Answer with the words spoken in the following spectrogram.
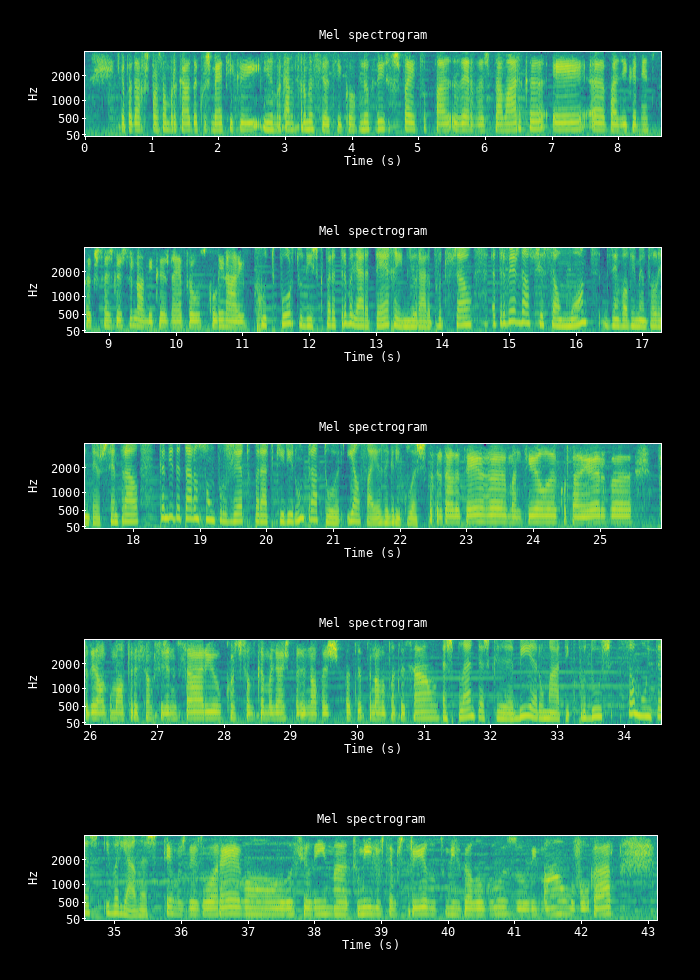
é para dar resposta ao mercado da cosmética e no mercado farmacêutico. No que diz respeito às ervas para a marca, é uh, basicamente para questões gastronómicas, não é para uso culinário. Ruth Porto diz que para trabalhar a terra e melhorar a produção, através da Associação Monte, Desenvolvimento Alentejo Central, candidataram-se a um projeto para adquirir um trator e alfaias agrícolas. Para tratar da terra, mantê-la, cortar a erva, fazer alguma alteração que seja necessário, construção de camalhões para, novas, para nova plantação. As plantas que a Bia Aromático produz são muitas e variadas. Temos desde o orégano, Lúcia Lima, tomilhos, temos três, o tomilho belo o limão, o vulgar.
